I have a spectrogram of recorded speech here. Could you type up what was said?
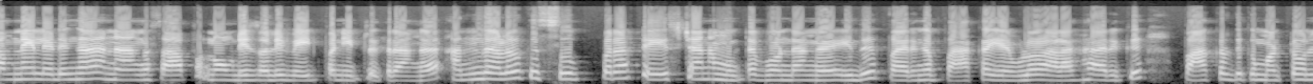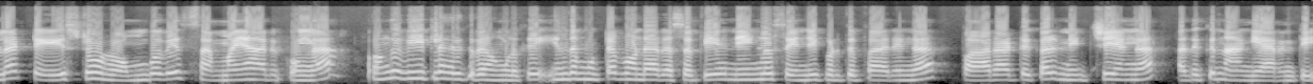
தம்னையில் எடுங்க. நாங்க சாப்பிடணும் அப்படின்னு சொல்லி வெயிட் பண்ணிட்டு இருக்கிறாங்க அந்த அளவுக்கு சூப்பரா டேஸ்டான முட்டை போண்டாங்க. இது பாருங்க பார்க்க எவ்வளோ அழகா இருக்கு. பார்க்கறதுக்கு மட்டும் இல்ல டேஸ்ட்டும் ரொம்பவே செம்மையா இருக்குங்க. உங்க வீட்டில் இருக்கிறவங்களுக்கு இந்த முட்டை போண்டா ரெசிபியை நீங்களும் செஞ்சு கொடுத்து பாருங்க. பாராட்டுக்கள் நிச்சயங்க. அதுக்கு நான் கேரண்டி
